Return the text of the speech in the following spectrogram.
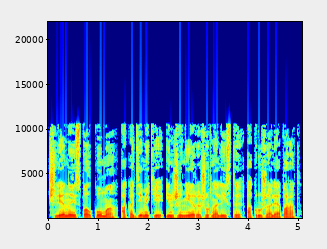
Члены исполкома, академики, инженеры, журналисты окружали аппарат.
